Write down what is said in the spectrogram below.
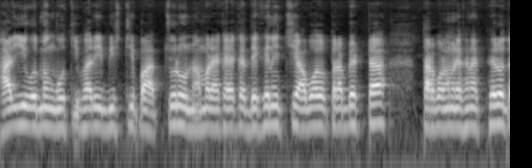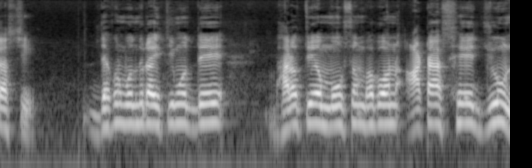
ভারী এবং অতি ভারী বৃষ্টিপাত। চলুন, আমরা একা একা দেখে নিচ্ছি আবহাওয়া দপ্তর আপডেটটা তারপর আমরা এখানে ফেরত আসছি। দেখুন বন্ধুরা, ইতিমধ্যে ভারতীয় মৌসুম ভবন আটাশে জুন।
